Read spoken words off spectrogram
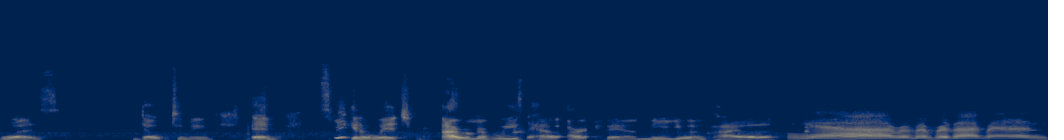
was dope to me. And speaking of which, I remember we used to have art fam, me, you, and Pyla. Yeah. I remember that, man.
